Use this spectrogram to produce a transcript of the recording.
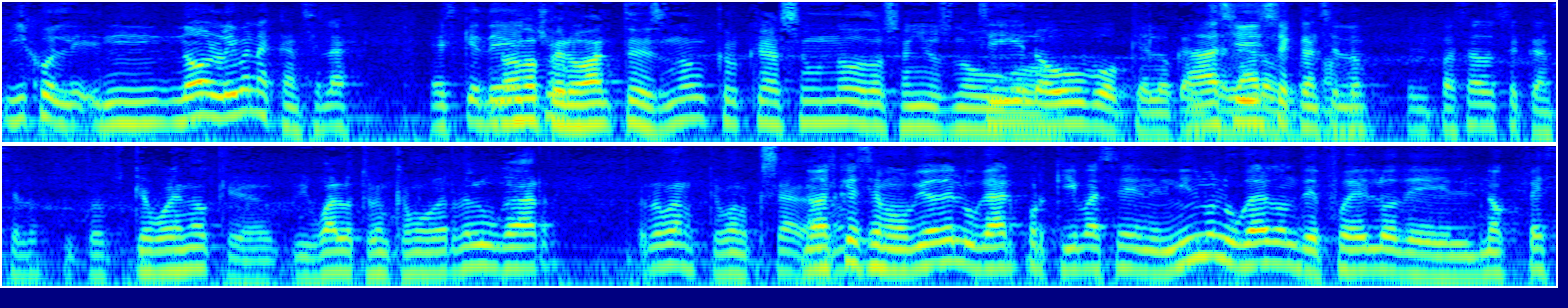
Híjole, mm, no, lo iban a cancelar. Es que de no, hecho... no, pero antes, ¿no? Creo que hace uno o dos años no Sí, hubo. no hubo que lo Ah, cancelaron. sí, se canceló. El pasado se canceló. Entonces, qué bueno que igual lo tuvieron que mover del lugar. Pero bueno, qué bueno que se haga. No, es que se movió de lugar porque iba a ser en el mismo lugar donde fue lo del Knockfest.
